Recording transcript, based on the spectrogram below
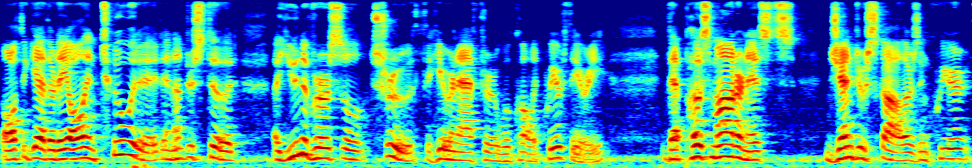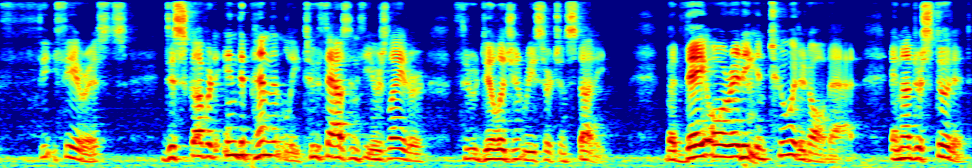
all together, they all intuited and understood a universal truth, the here and after, we'll call it queer theory, that postmodernists, gender scholars, and queer th- theorists discovered independently 2,000 years later through diligent research and study. But they already hmm. intuited all that and understood it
